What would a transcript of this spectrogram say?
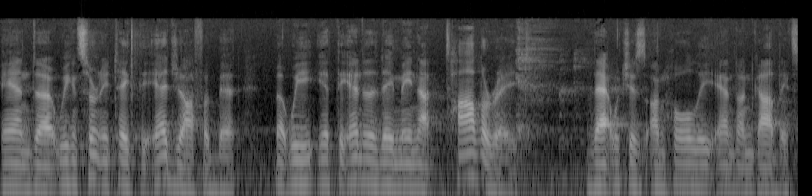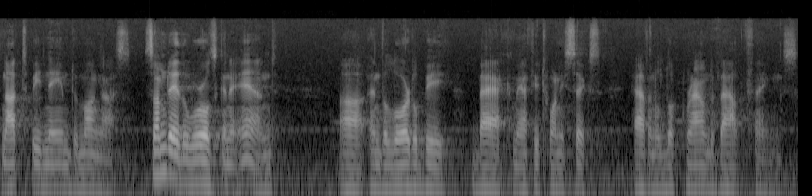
and uh, we can certainly take the edge off a bit, but we, at the end of the day, may not tolerate that which is unholy and ungodly. It's not to be named among us. Someday the world's going to end, uh, and the Lord will be back, Matthew 26, having a look round about things.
